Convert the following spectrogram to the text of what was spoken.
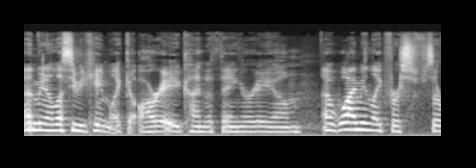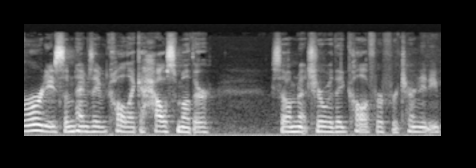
I mean, unless you became like a RA kind of thing or a, um, uh, well, I mean, like for sororities, sometimes they would call like a house mother. So I'm not sure what they'd call it for fraternity.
